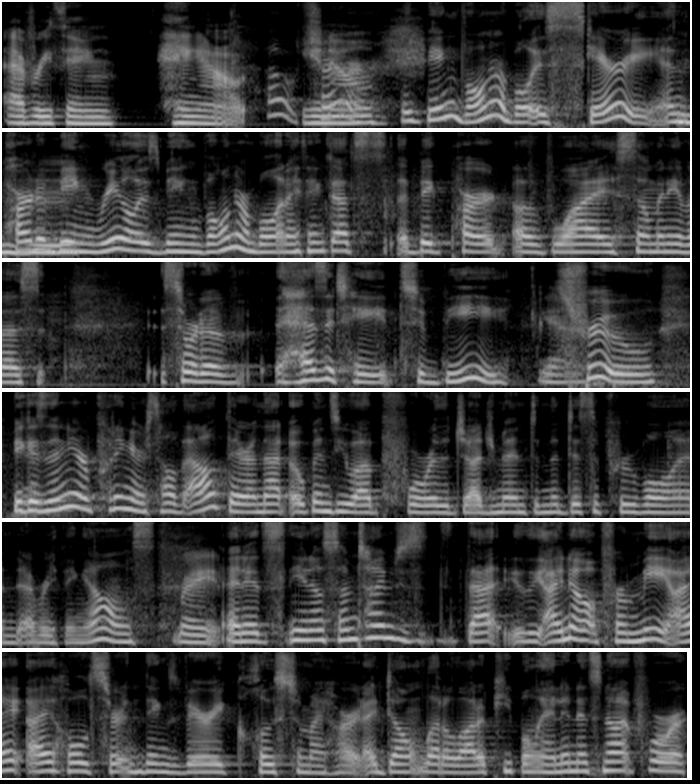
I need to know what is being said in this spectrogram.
everything hang out. Oh, you sure. Know? Like being vulnerable is scary. And mm-hmm. part of mm-hmm. being real is being vulnerable. And I think that's a big part of why so many of us sort of hesitate to be yeah. true because yeah. then you're putting yourself out there and that opens you up for the judgment and the disapproval and everything else. Right. And it's you know sometimes that i know for me i, I hold certain things very close to my heart. I don't let a lot of people in and it's not for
